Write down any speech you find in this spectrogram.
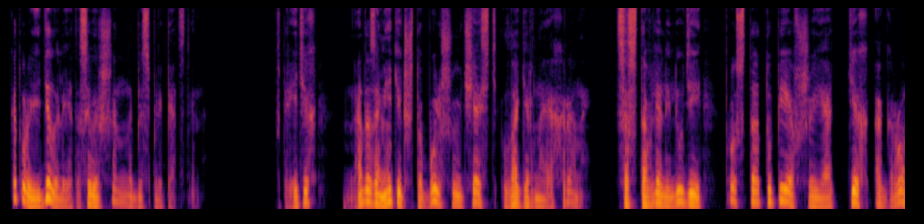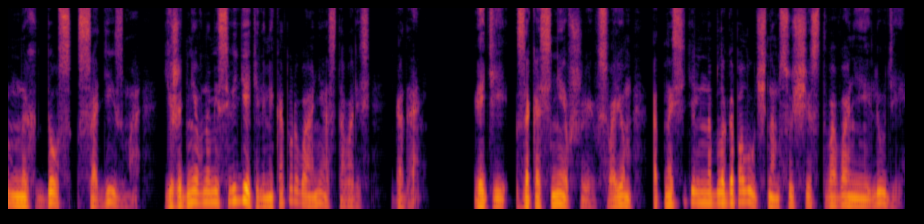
которые делали это совершенно беспрепятственно. В-третьих, надо заметить, что большую часть лагерной охраны составляли люди, просто отупевшие от тех огромных доз садизма, ежедневными свидетелями которого они оставались годами. Эти закосневшие в своем относительно благополучном существовании люди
